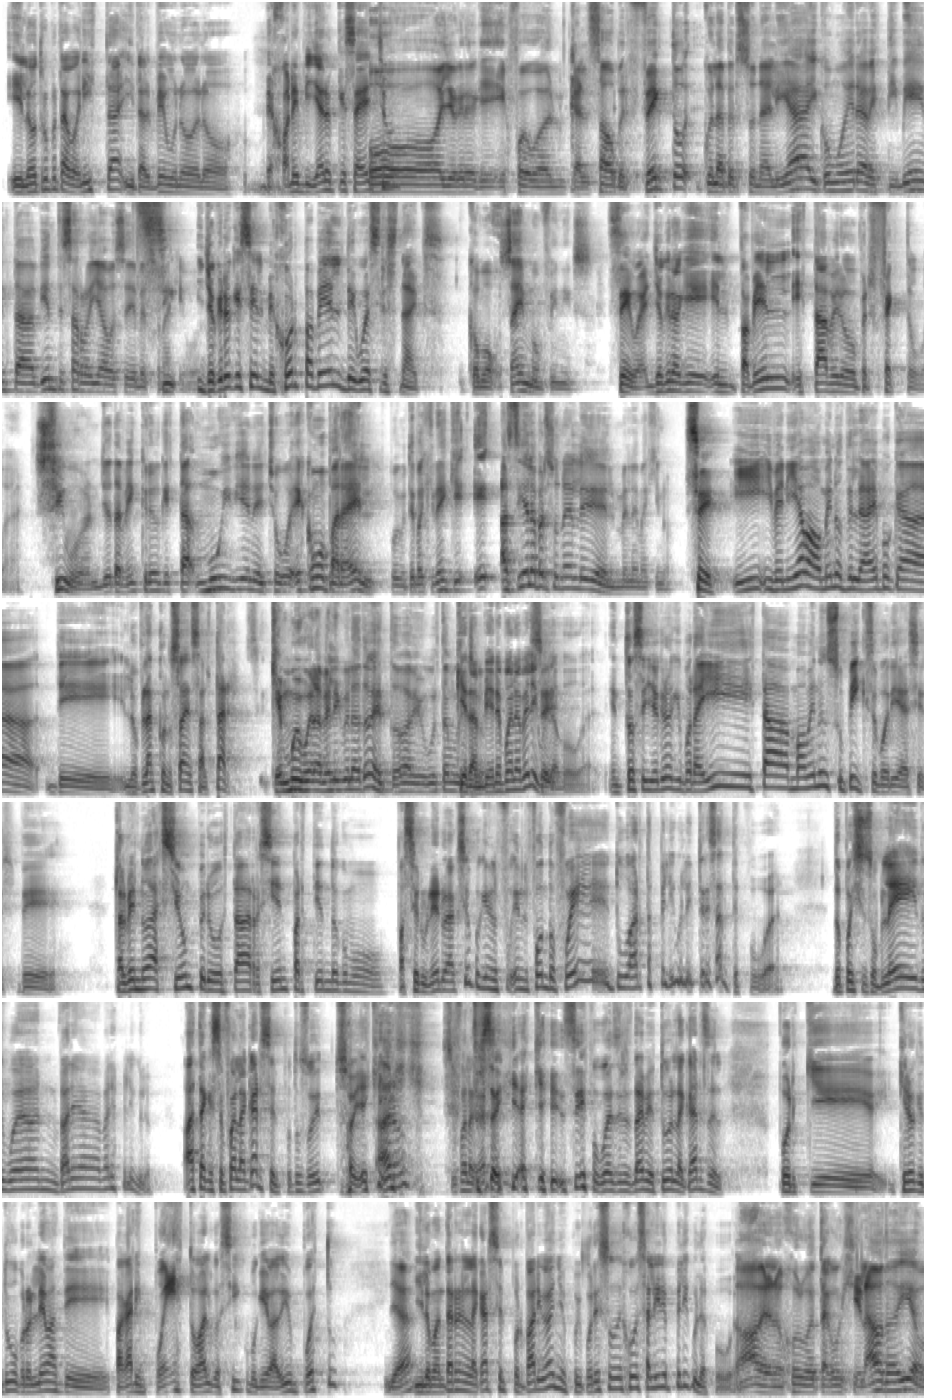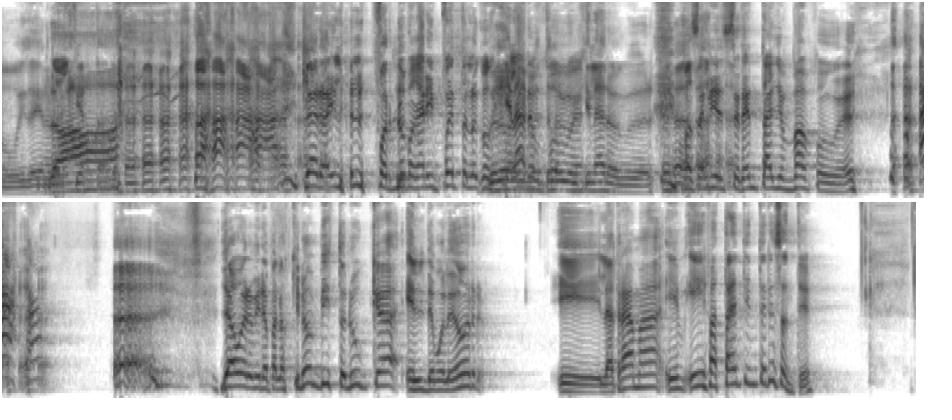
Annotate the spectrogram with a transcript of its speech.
el otro protagonista y tal vez uno de los mejores villanos que se ha hecho. Oh, yo creo que fue un calzado perfecto con la personalidad y cómo era vestimenta, bien desarrollado ese personaje. Sí, yo creo que es el mejor papel de Wesley Snipes. Como Simon Phoenix. Sí, güey. Yo creo que el papel está, pero perfecto, güey. Sí, weón, yo también creo que está muy bien hecho, weón. Es como para él, porque te imaginas que eh, hacía la personalidad de él, me la imagino. Sí. Y, y venía más o menos de la época de Los blancos no saben saltar. Que es muy buena película todo esto, a mí me gusta mucho. Que también es buena película, Sí. po, güey. Entonces yo creo que por ahí está más o menos en su pick, se podría decir. De, tal vez no de acción, pero estaba recién partiendo como para ser un héroe de acción, porque en el, en el fondo fue, tuvo hartas películas interesantes, pues, weón. Después hizo Blade, weón, varias, varias películas. Hasta que se fue a la cárcel, pues tú sabías, que... Ah, ¿no? ¿Se fue a la ¿Tú cárcel? sabías que sí, pues Wesley Snipes estuvo en la cárcel? Porque creo que tuvo problemas de pagar impuestos o algo así, como que evadió impuestos. ¿Ya? Y lo mandaron a la cárcel por varios años, pues y por eso dejó de salir en películas, pues, weón. No, pero a lo mejor está congelado todavía, y todavía no, No. lo claro, ahí lo- por no pagar impuestos lo congelaron, No, po, lo weón. congelaron, weón. Va a salir en 70 años más, pues, weón. ya, bueno, mira, para los que no han visto nunca, El Demoledor, eh, la trama es, es bastante interesante.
